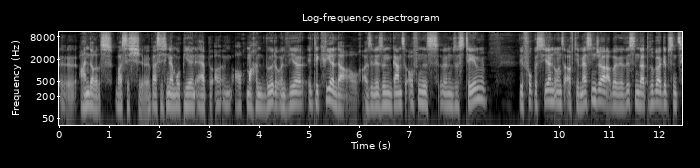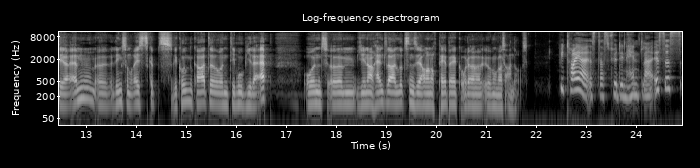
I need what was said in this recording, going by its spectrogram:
äh, anderes, was ich, was ich in der mobilen App ähm, auch machen würde. Und wir integrieren da auch. Also wir sind ein ganz offenes ähm, System. Wir fokussieren uns auf die Messenger, aber wir wissen, darüber gibt es ein CRM, äh, links und rechts gibt es die Kundenkarte und die mobile App. Und ähm, je nach Händler nutzen sie auch noch Payback oder irgendwas anderes. Wie teuer ist das für den Händler? Ist es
